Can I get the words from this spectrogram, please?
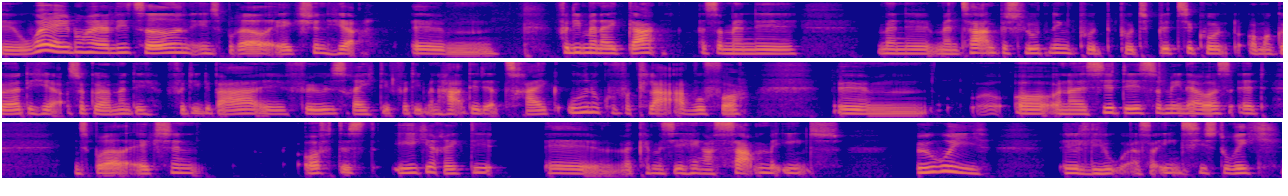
øh, way, nu har jeg lige taget en inspireret action her. Øh, fordi man er i gang. Altså man, øh, man, øh, man tager en beslutning på, på et splitsekund om at gøre det her, og så gør man det, fordi det bare øh, føles rigtigt, fordi man har det der træk, uden at kunne forklare hvorfor. Øh, og, og når jeg siger det, så mener jeg også, at inspireret action oftest ikke rigtig, øh, hvad kan man sige, hænger sammen med ens øvrige øh, liv, altså ens historik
